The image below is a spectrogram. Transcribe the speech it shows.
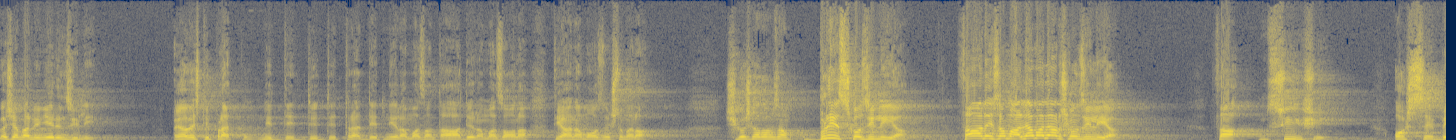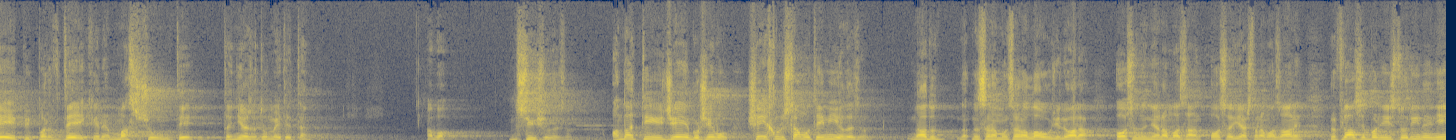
Veç me marrë një njeri në zili. Ajo veç t'i pret punë. Një dit, dy dit, tre dit, një Ramazan ta ha, dy Ramazana, t'i ha namazet, e kështu me radhë. Shiko çka tham, brisk shkon zilia. Tha alejhi selam, hala ma larg shkon zilia. Tha, mësyshi është sebepi për vdekjen e ma së shumti të njerëzve të umetit tem. Apo, mësyshi vllezër. Andaj ti gjen, për shembull, shejhul islamu Tejmije, vllezër. Na do, nëse na mundëson Allahu xhel-le ue ala, ose në një Ramazan, ose jashtë Ramazanit, do flasim për një historinë e një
